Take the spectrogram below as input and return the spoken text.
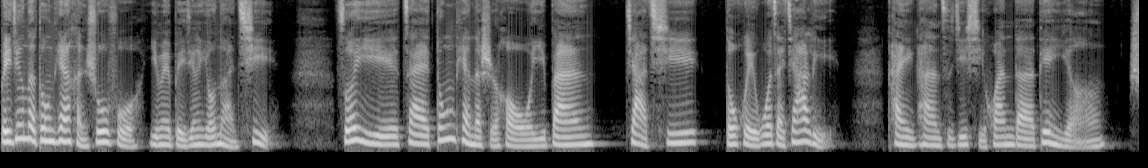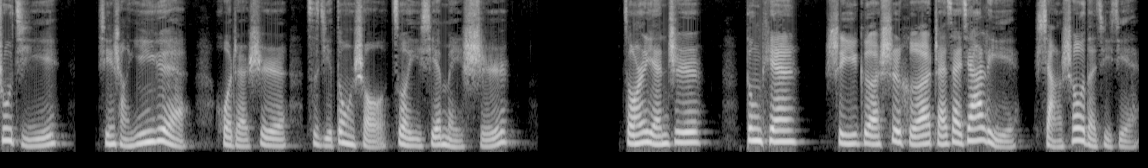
北京的冬天很舒服，因为北京有暖气，所以在冬天的时候，我一般假期都会窝在家里，看一看自己喜欢的电影、书籍，欣赏音乐，或者是自己动手做一些美食。总而言之，冬天是一个适合宅在家里享受的季节。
